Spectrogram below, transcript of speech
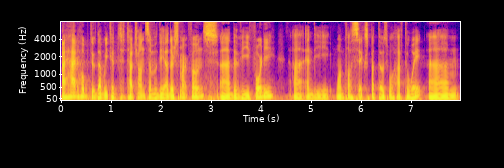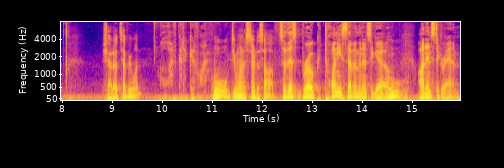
I had hoped that we could t- touch on some of the other smartphones, uh, the V40 uh, and the OnePlus 6, but those will have to wait. Um, shout out to everyone. Oh, I've got a good one. Oh, do you want to start us off? So this broke 27 minutes ago Ooh. on Instagram.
